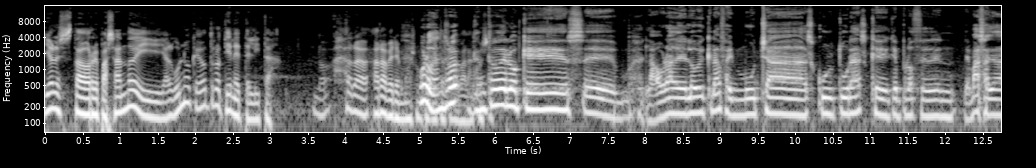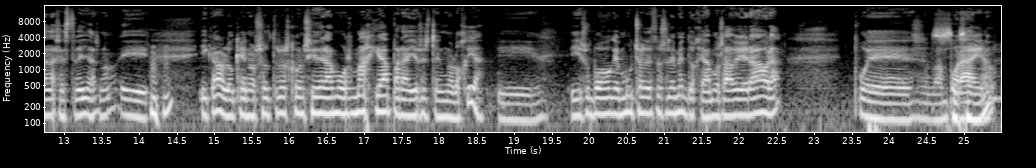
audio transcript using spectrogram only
yo les he estado repasando y alguno que otro tiene telita. Ahora, ahora veremos. un Bueno, dentro, cosa. de lo que es eh, la obra de Lovecraft hay muchas culturas que, que proceden de más allá de las estrellas, ¿no? Y, y claro, lo que nosotros consideramos magia para ellos es tecnología. Y, y supongo que muchos de estos elementos que vamos a ver ahora, pues van Sí, por ahí, señor. ¿no?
